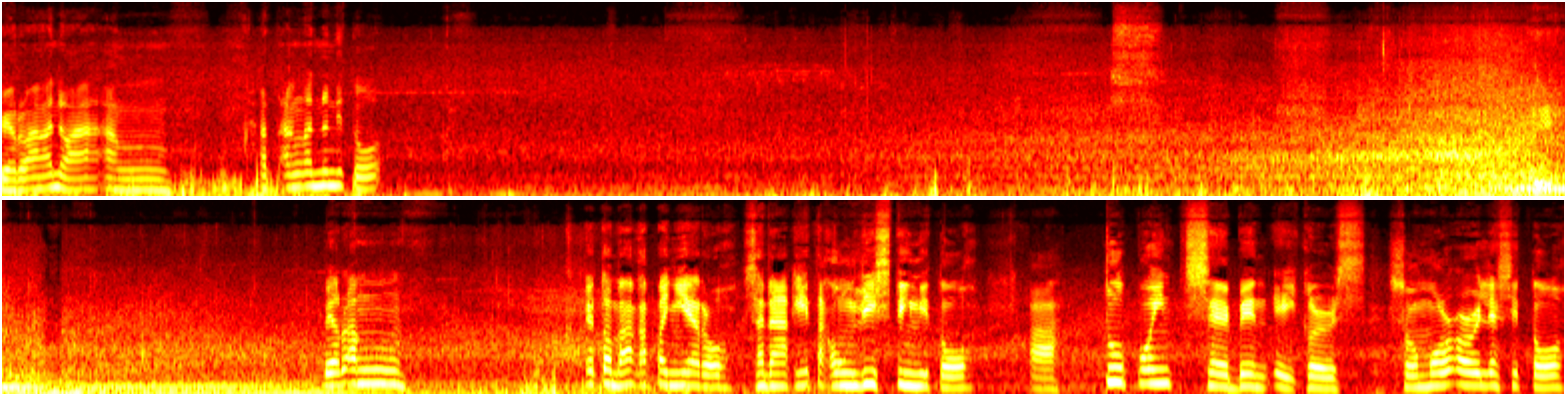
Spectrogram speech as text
Pero ang ano ah, ang at ang ano nito Pero ang ito mga kapanyero, sa nakita kong listing nito, ah 2.7 acres. So more or less ito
